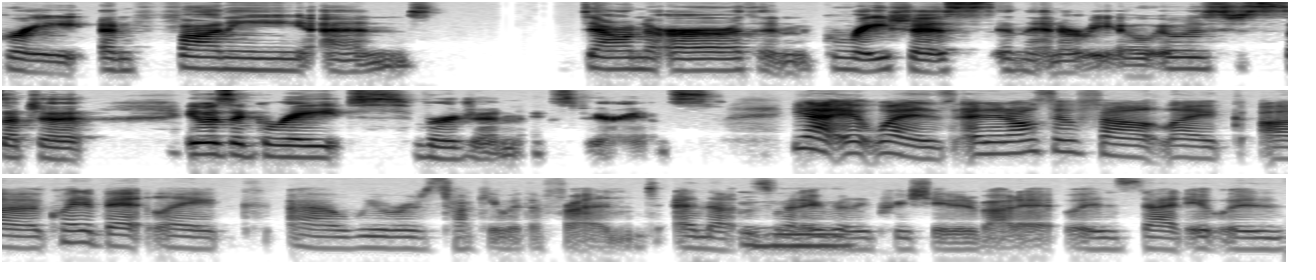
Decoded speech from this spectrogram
great and funny and down to earth and gracious in the interview it was just such a it was a great virgin experience Yeah, it was, and it also felt like uh, quite a bit like uh, we were just talking with a friend, and that was what I Mhm. really appreciated about it was that it was,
